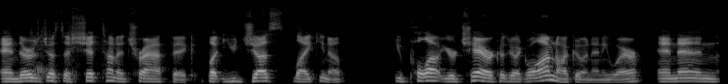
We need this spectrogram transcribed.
and there's just a shit ton of traffic, but you just like, you know, you pull out your chair because you're like, well, I'm not going anywhere. And then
